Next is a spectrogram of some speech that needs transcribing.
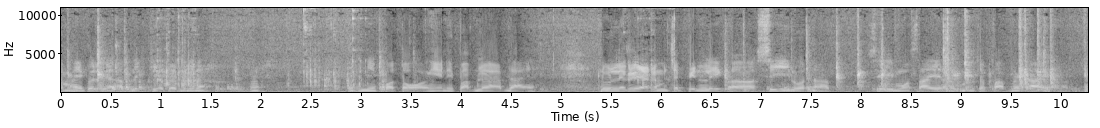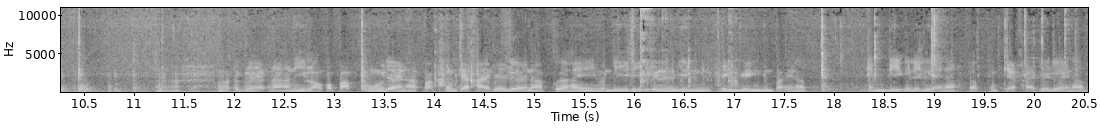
มให้ไปเลยนะครับเหล็กเกี่ยวแบบนี้นะนี่ข้อต่ออย่างเงี้ยที่ปรับระดับได้ รุ่นแรกๆมันจะเป็นเหล็กเอ่อซี่รถนะครับซี่มอไซค์นะครับมันจะปรับไม่ได้นะครับารถแรกๆนะ อันนี้เราก็ปรับปรุงเรื่อยนะครับ ปรับปรุงแก้ไขไปเรื่อยนะครับ เพื่อให้มันดีดีขึ้นยิ่งยิ่งยิ่งขึ้นไปนะครับให้มันดีขึ้นเรื่อยๆนะปรับปรุงแก้ไขไปเรื่อยนะครับ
